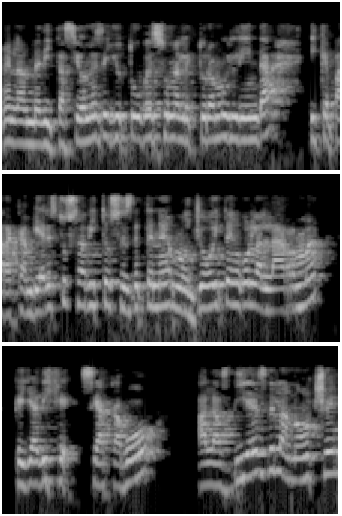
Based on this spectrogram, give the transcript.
en las meditaciones de YouTube. Es una lectura muy linda y que para cambiar estos hábitos es detenernos. Yo hoy tengo la alarma que ya dije, se acabó a las 10 de la noche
